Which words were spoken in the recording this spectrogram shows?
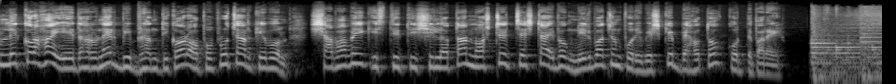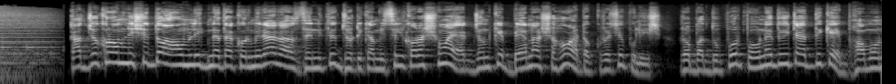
উল্লেখ করা হয়, এ ধরনের বিভ্রান্তিকর অপপ্রচার কেবল স্বাভাবিক স্থিতিশীলতা, নষ্টের চেষ্টা এবং নির্বাচন পরিবেশকে ব্যাহত করতে পারে। কার্যক্রম নিষিদ্ধ আওয়ামী লীগ নেতাকর্মীরা রাজধানীতে ঝটিকা মিছিল করার সময় একজনকে ব্যানার সহ আটক করেছে পুলিশ। রোববার দুপুর পৌনে দুইটার দিকে ভবন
